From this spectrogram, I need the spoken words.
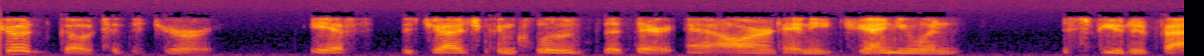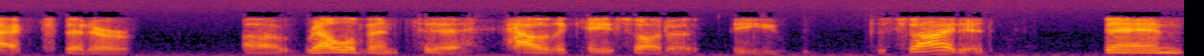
should go to the jury if the judge concludes that there aren't any genuine disputed facts that are uh, relevant to how the case ought to be decided, then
